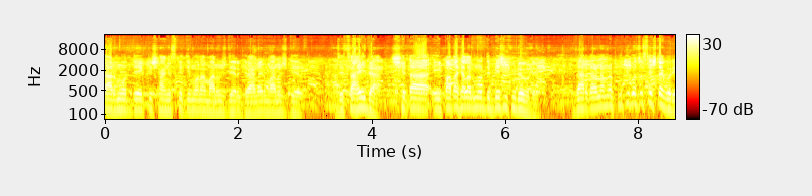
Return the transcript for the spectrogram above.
তার মধ্যে একটি সাংস্কৃতিমনা মানুষদের, গ্রামের মানুষদের যে চাহিদা, সেটা এই পাতা খেলার মধ্যে বেশি ফুটে ওঠে। যার কারণে আমরা প্রতি বছর চেষ্টা করি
